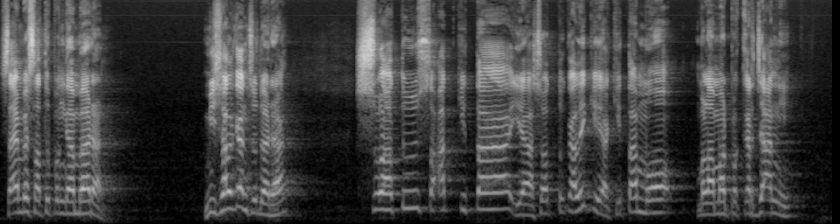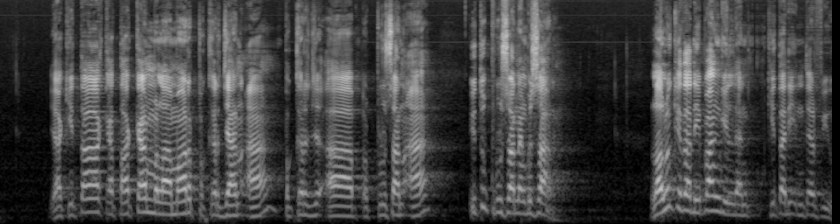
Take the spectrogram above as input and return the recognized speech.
Saya ambil satu penggambaran. Misalkan saudara, suatu saat kita, ya suatu kali ya kita mau melamar pekerjaan nih. Ya kita katakan melamar pekerjaan A, pekerja, uh, perusahaan A, itu perusahaan yang besar. Lalu kita dipanggil dan kita diinterview.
